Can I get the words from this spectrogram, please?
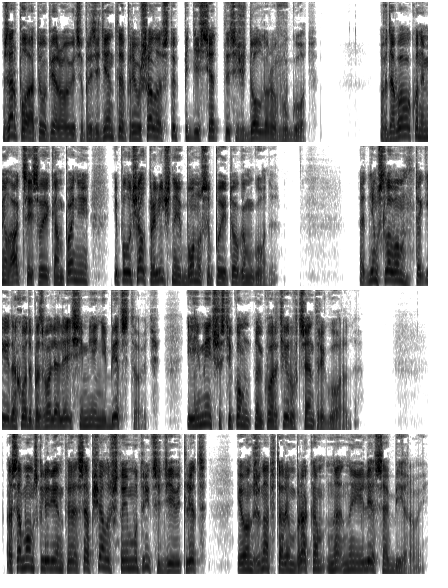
Зарплата у первого вице-президента превышала 150 тысяч долларов в год. Вдобавок он имел акции своей компании и получал приличные бонусы по итогам года. Одним словом, такие доходы позволяли семье не бедствовать и иметь шестикомнатную квартиру в центре города. О самом Склеренко сообщалось, что ему 39 лет, и он женат вторым браком на Наиле Сабировой.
